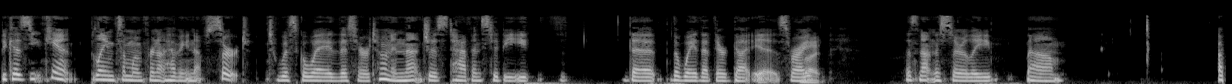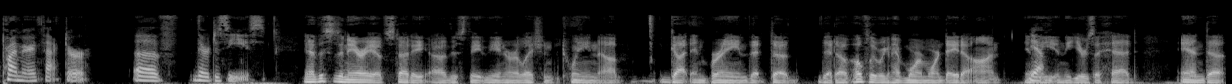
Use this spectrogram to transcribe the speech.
Because you can't blame someone for not having enough SERT to whisk away the serotonin. That just happens to be the the way that their gut is, right? Right. That's not necessarily um, a primary factor of their disease. Yeah, this is an area of study, uh, this the, the interrelation between uh, gut and brain that uh, that uh, hopefully we're going to have more and more data on in Yeah. the in the years ahead. And uh,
